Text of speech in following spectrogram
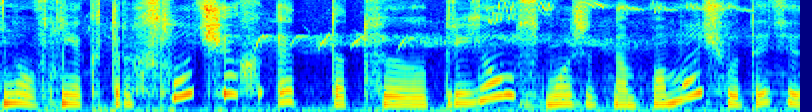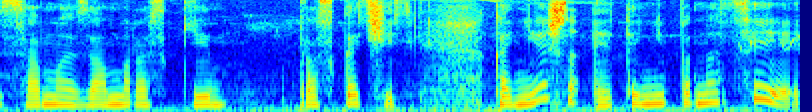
Но в некоторых случаях этот э, прием сможет нам помочь вот эти самые заморозки проскочить. Конечно, это не панацея,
